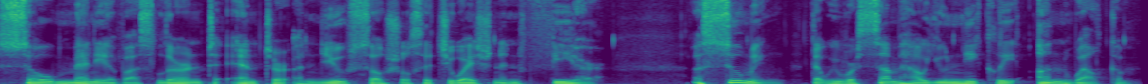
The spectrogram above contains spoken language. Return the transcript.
So many of us learned to enter a new social situation in fear, assuming that we were somehow uniquely unwelcome.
